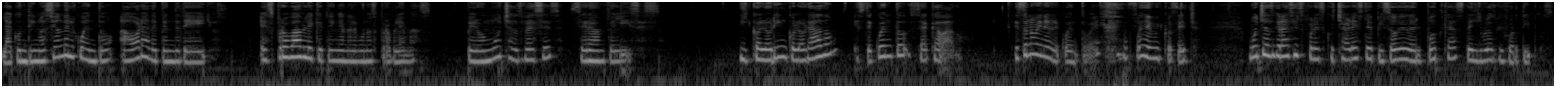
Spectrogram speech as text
La continuación del cuento ahora depende de ellos. Es probable que tengan algunos problemas, pero muchas veces serán felices. Y colorín colorado, este cuento se ha acabado. Esto no viene en el cuento, ¿eh? Fue de mi cosecha. Muchas gracias por escuchar este episodio del podcast de Libros Bifortipos.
